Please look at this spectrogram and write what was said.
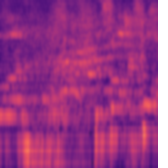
everyone. This song is called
